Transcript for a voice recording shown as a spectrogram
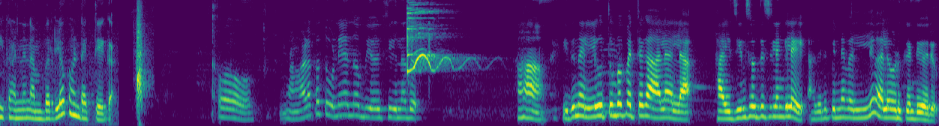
ഈ കാണുന്ന നമ്പറിലോ കോൺടാക്ട് ചെയ്യുക. ഓ ഞങ്ങളൊക്കെ തുണിയൊന്നും ഉപയോഗിച്ചിരുന്നത്. ആ ഇത് നെല്ല് കുത്തുമ്പോൾ പറ്റ കാലല്ല. ഹൈജീൻ ശ്രദ്ധിച്ചില്ലെങ്കിലേ അതിന് പിന്നെ വലിയ വില കൊടുക്കേണ്ടി വരും.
